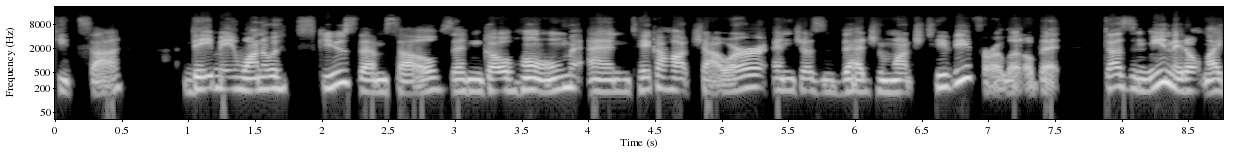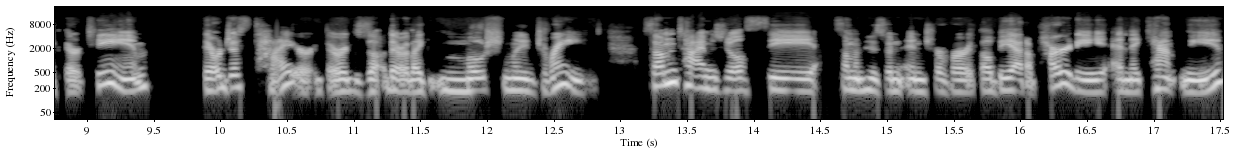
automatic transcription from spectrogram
pizza they may want to excuse themselves and go home and take a hot shower and just veg and watch TV for a little bit. Doesn't mean they don't like their team. They're just tired. They're they're like emotionally drained. Sometimes you'll see someone who's an introvert, they'll be at a party and they can't leave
